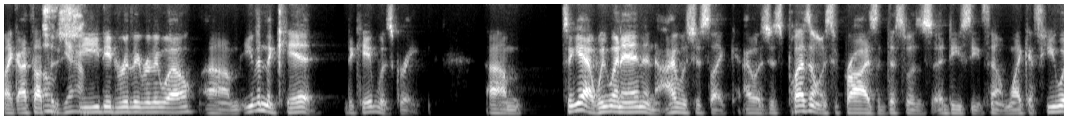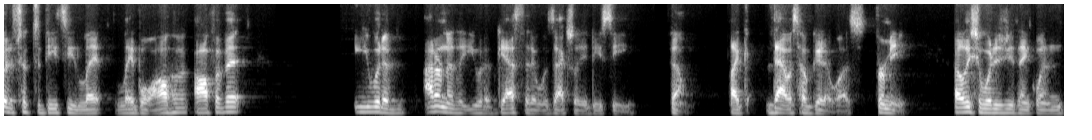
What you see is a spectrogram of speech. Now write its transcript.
Like I thought oh, that yeah. she did really, really well. Um, even the kid, the kid was great. Um, so yeah, we went in and I was just like, I was just pleasantly surprised that this was a DC film. Like if you would have took the DC la- label off of, off of it, you would have. I don't know that you would have guessed that it was actually a DC film. Like that was how good it was for me. Alicia, what did you think when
